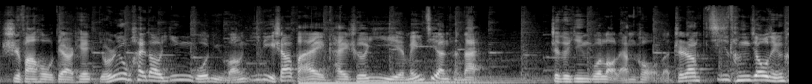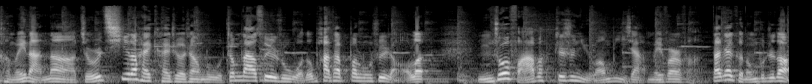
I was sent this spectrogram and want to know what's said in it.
事发后第二天，有人又拍到英国女王伊丽莎白开车也没系安全带。这对英国老两口子，这让基层交警很为难呐。九十七了还开车上路，这么大岁数，我都怕他半路睡着了。你说罚吧，这是女王陛下，没法罚。大家可能不知道，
